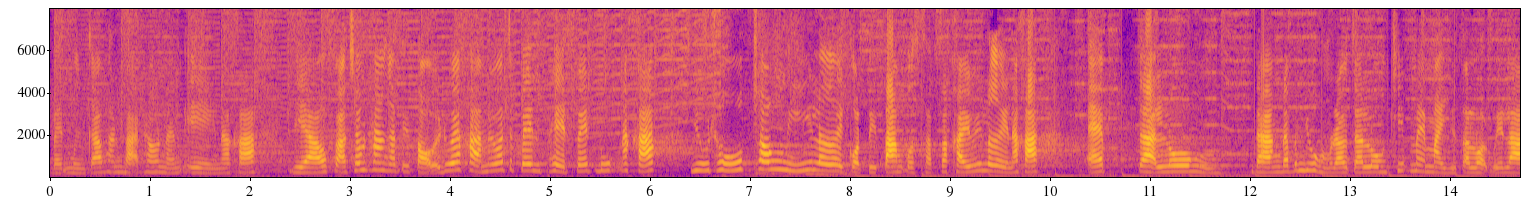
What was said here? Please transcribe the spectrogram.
489,000 บาทเท่านั้นเองนะคะ เดี๋ยวฝากช่องทางการติดต่อไว้ด้วยค่ะ ไม่ว่าจะเป็นเพจ Facebook นะคะ YouTube ช่องนี้เลยกดติดตามกด Subscribe ไว้เลยนะคะ แอปจะลง ดัง W ของเราจะลงคลิปใหม่ๆ อยู่ตลอดเวลา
